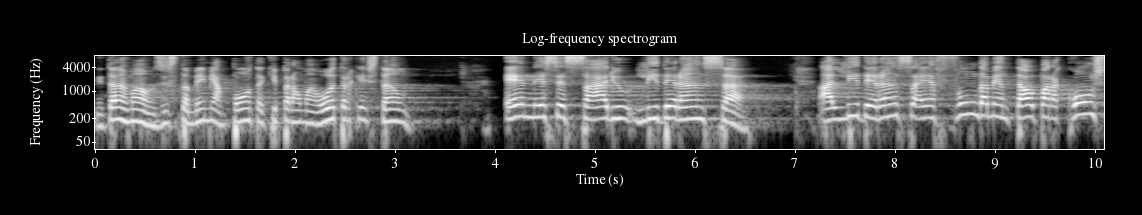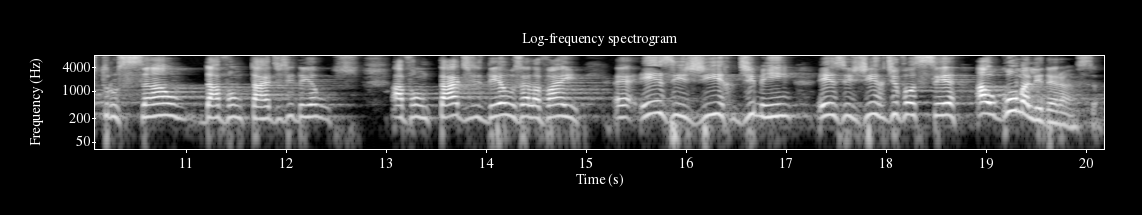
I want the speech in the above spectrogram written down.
Então, irmãos, isso também me aponta aqui para uma outra questão é necessário liderança. A liderança é fundamental para a construção da vontade de Deus. A vontade de Deus, ela vai é, exigir de mim, exigir de você alguma liderança.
